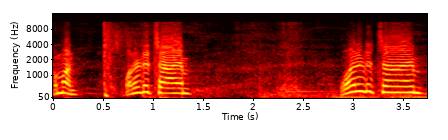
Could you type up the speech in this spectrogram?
Come on. One at a time. One at a time.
